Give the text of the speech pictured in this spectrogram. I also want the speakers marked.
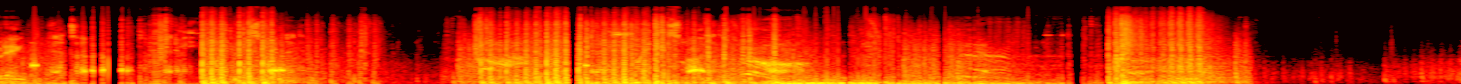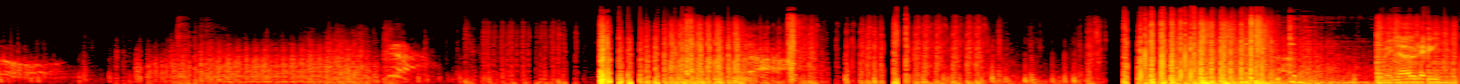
Speaker 1: Reloading. Reloading.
